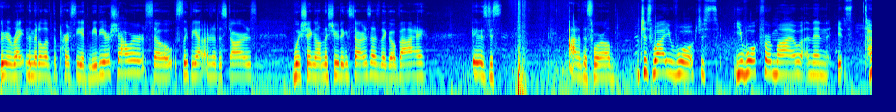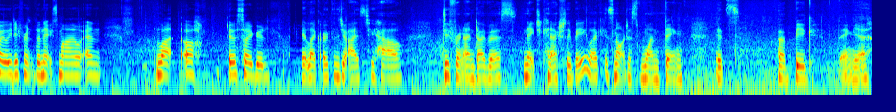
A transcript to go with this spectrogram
We were right in the middle of the Perseid meteor shower, so sleeping out under the stars, wishing on the shooting stars as they go by. It was just out of this world. Just while you walk, just you walk for a mile and then it's totally different the next mile and like, oh, it was so good. It like opens your eyes to how different and diverse nature can actually be. Like it's not just one thing, it's a big thing, yeah.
